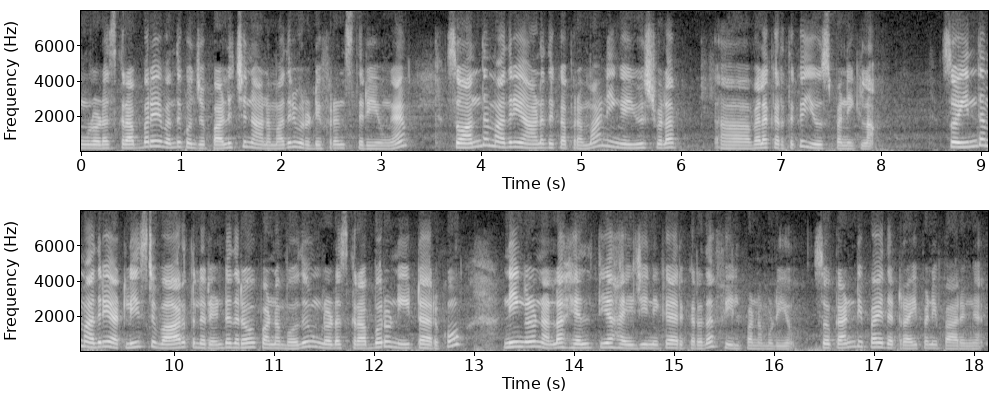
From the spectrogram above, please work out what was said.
உங்களோட ஸ்க்ரப்பரே வந்து கொஞ்சம் பளிச்சுன்னு ஆன மாதிரி ஒரு டிஃப்ரென்ஸ் தெரியுங்க. ஸோ அந்த மாதிரி ஆனதுக்கப்புறமா நீங்கள் யூஸ்வலாக விளக்கறதுக்கு யூஸ் பண்ணிக்கலாம். ஸோ இந்த மாதிரி அட்லீஸ்ட் வாரத்தில் ரெண்டு தடவை பண்ணும்போது உங்களோட ஸ்க்ரப்பரும் நீட்டாக இருக்கும். நீங்களும் நல்லா ஹெல்த்தியாக ஹைஜீனிக்காக இருக்கிறத ஃபீல் பண்ண முடியும். ஸோ கண்டிப்பாக இதை ட்ரை பண்ணி பாருங்கள்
